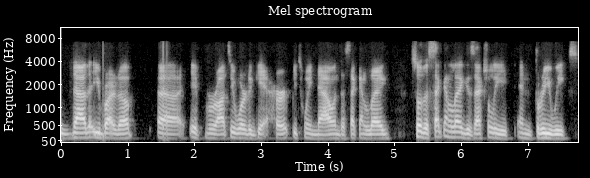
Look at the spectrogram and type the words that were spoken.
now that you brought it up, uh, if Verratti were to get hurt between now and the second leg, so the second leg is actually in three weeks.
